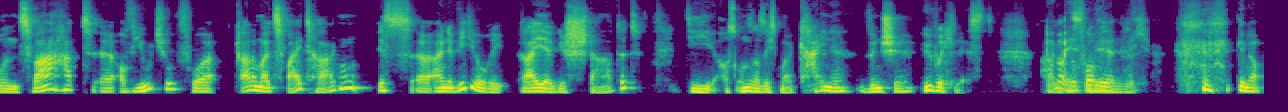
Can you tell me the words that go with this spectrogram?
Und zwar hat äh, auf YouTube vor gerade mal zwei Tagen ist äh, eine Videoreihe gestartet, die aus unserer Sicht mal keine Wünsche übrig lässt. Aber bevor wir, nicht. genau,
